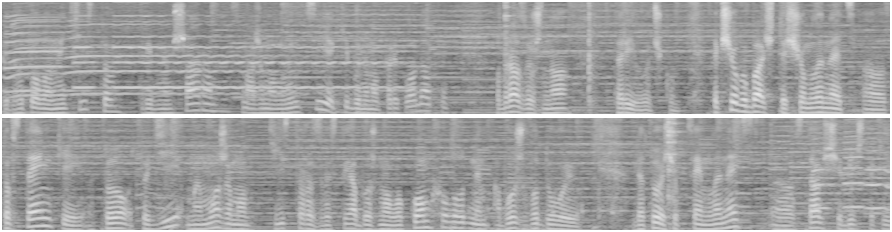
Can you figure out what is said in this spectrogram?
підготовлене тісто рівним шаром, смажимо млинці, які будемо перекладати одразу ж на тарілочку. Якщо ви бачите, що млинець е, товстенький, то тоді ми можемо тісто розвести або ж молоком холодним, або ж водою, для того, щоб цей млинець е, став ще більш такий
